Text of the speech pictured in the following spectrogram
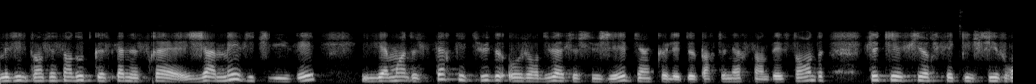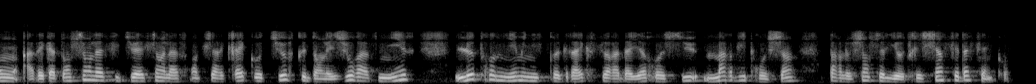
Mais ils pensaient sans doute que cela ne serait jamais utilisé. Il y a moins de certitude aujourd'hui à ce sujet, bien que les deux partenaires s'en défendent. Ce qui est sûr, c'est qu'ils suivront avec attention la situation à la frontière grecque-turque dans les jours à venir. Le premier ministre grec sera d'ailleurs reçu mardi prochain par le chancelier autrichien Sébastien Kurz.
